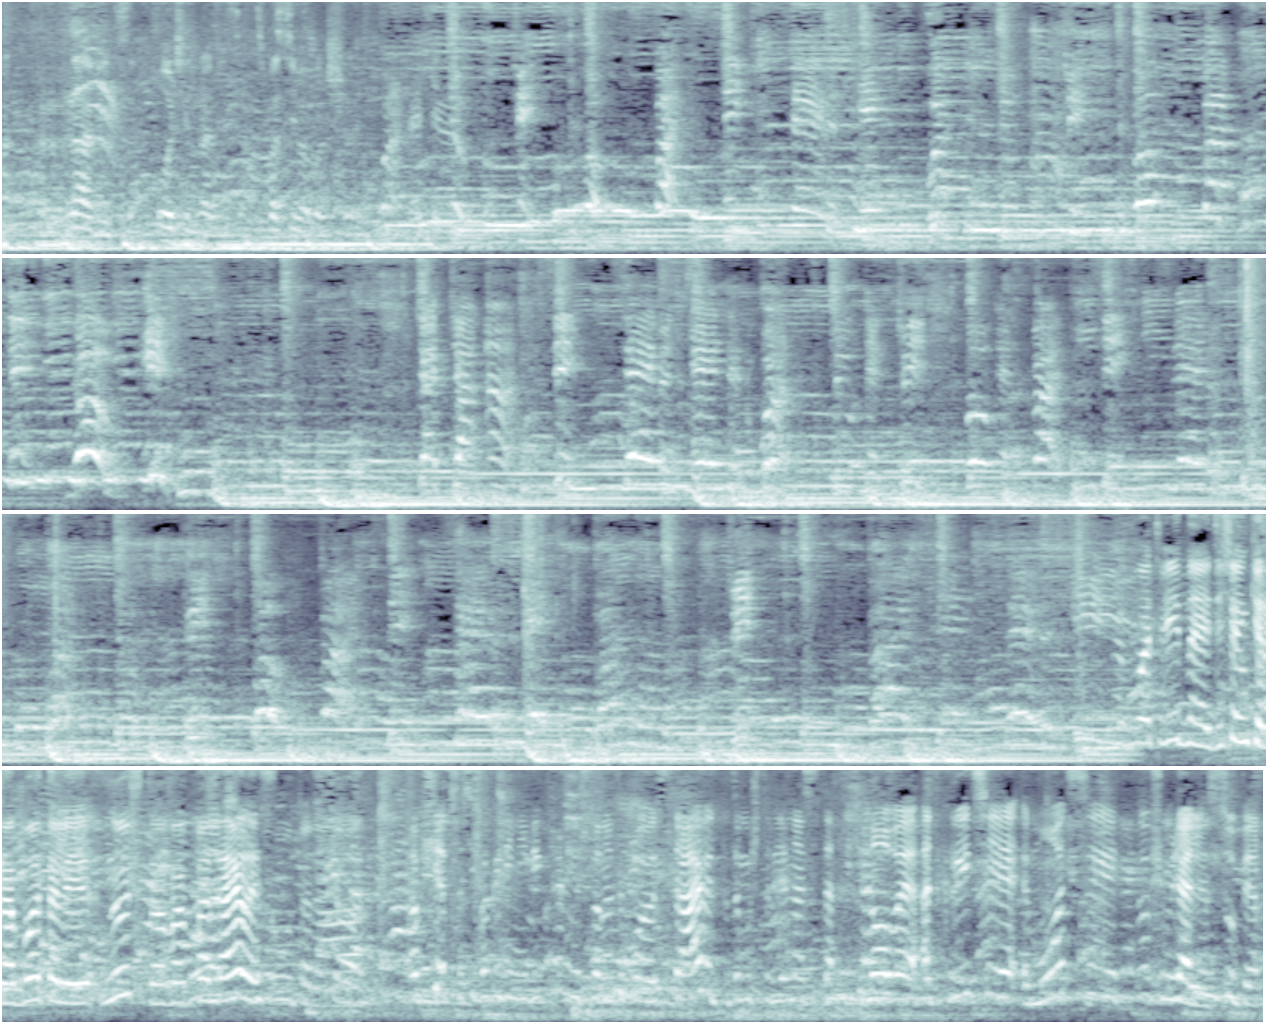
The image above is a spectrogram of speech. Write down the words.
нравится, очень нравится. Спасибо большое. three, four, five, six, seven, eight. One, two, three, four, five, six, go. Yeah. Cha cha, uh, six, seven, eight. Вот видно, девчонки работали. Ну что, вам понравилось? Круто, да. Вообще, спасибо Галине Викторовне, что она такое устраивает, потому что для нас это новое открытие, эмоции. Ну, В общем, реально супер.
